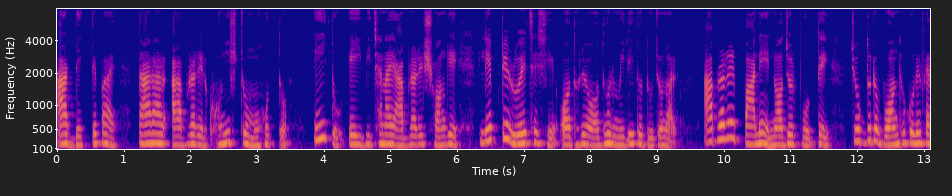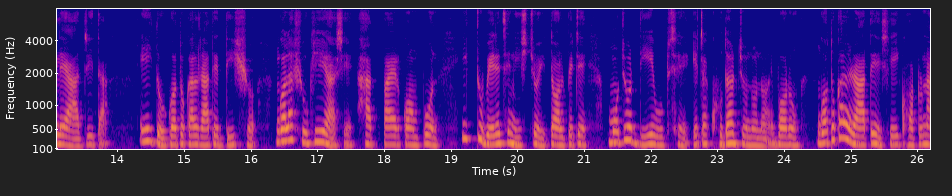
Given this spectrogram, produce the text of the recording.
আর দেখতে পায়, তার আর আবরারের ঘনিষ্ঠ মুহূর্ত। এই তো, এই বিছানায় আবরারের সঙ্গে লেপ্টে রয়েছে সে, অধরে অধর মিলিত দুজনার। আবরারের পানে নজর পড়তেই চোখ দুটো বন্ধ করে ফেলে আদ্রিতা। এই তো, গতকাল রাতের দৃশ্য। গলা শুকিয়ে আসে, হাত পায়ের কম্পন একটু বেড়েছে নিশ্চয়ই, তলপেটে মোচড় দিয়ে উঠছে। এটা ক্ষুধার জন্য নয়, বরং গতকাল রাতে সেই ঘটনা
